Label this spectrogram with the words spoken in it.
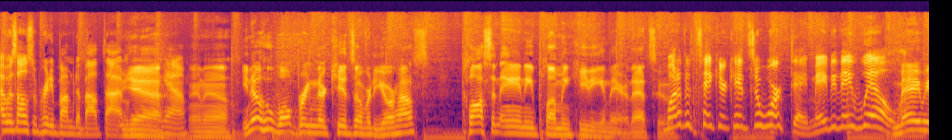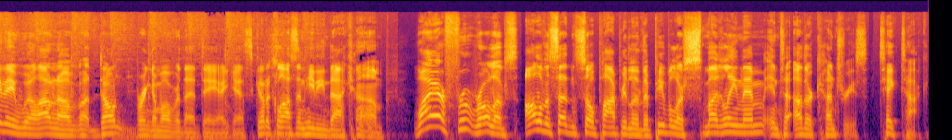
I was also pretty bummed about that. Yeah. Yeah. I know. You know who won't bring their kids over to your house? Clausen Annie Plumbing, Heating, and Air. That's who. What if it's take your kids to work day? Maybe they will. Maybe they will. I don't know, but don't bring them over that day, I guess. Go to ClausenHeating.com. Why are fruit roll ups all of a sudden so popular that people are smuggling them into other countries? TikTok.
